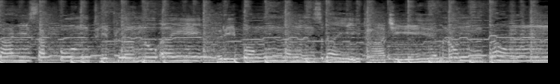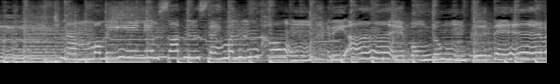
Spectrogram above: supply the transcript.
សាញ់សត្វពួងធៀបភ្លើងនោះអីរីពងនឹង ស្ដីថាជាមនុស្សប្រុងឆ្នាំមកមីនាមសត្វសេះមិនខំរីអើពងនោះគឺទេវ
